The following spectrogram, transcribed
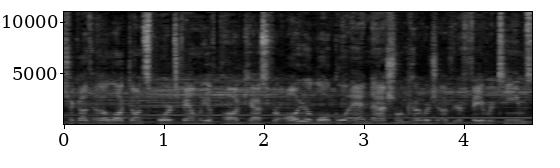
Check out the other Locked On Sports family of podcasts for all your local and national coverage of your favorite teams.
